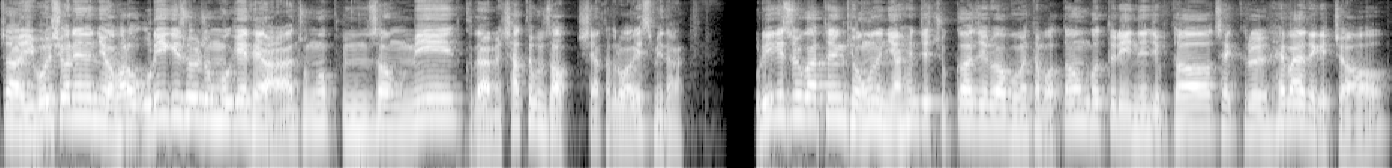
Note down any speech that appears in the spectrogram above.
자, 이번 시간에는요, 바로 우리 기술 종목에 대한 종목 분석 및 그 다음에 차트 분석 시작하도록 하겠습니다. 우리 기술 같은 경우는요, 현재 주가 재료와 모멘텀 어떤 것들이 있는지부터 체크를 해봐야 되겠죠.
